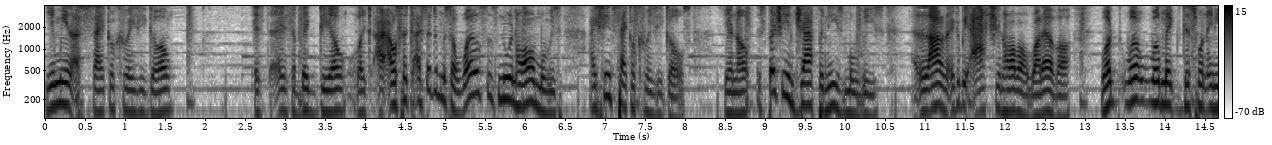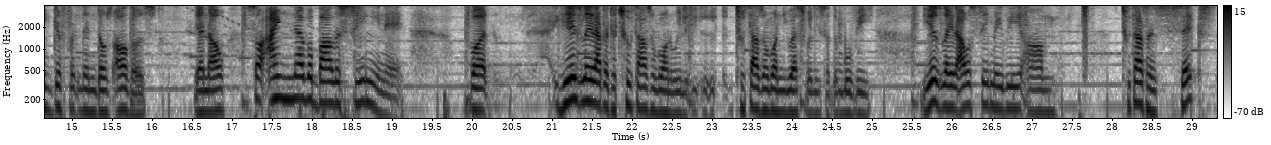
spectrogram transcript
"You mean a psycho crazy girl?" It's, it's a big deal. Like I, I was, I said to myself, "What else is new in horror movies?" I seen psycho crazy girls you know, especially in Japanese movies. A lot of it could be action, horror, whatever. What what will make this one any different than those others? You know, so I never bother seeing it. But years later, after the 2001 re- 2001 US release of the movie, years later, I would say maybe um 2006,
